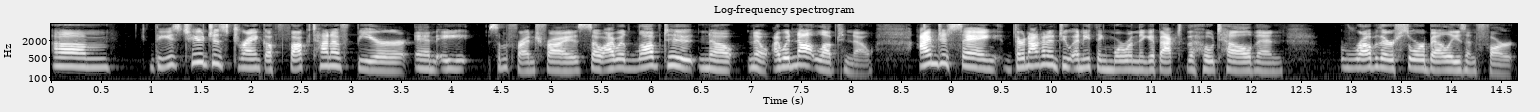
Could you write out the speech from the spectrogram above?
Um, these two just drank a fuck ton of beer and ate some french fries. So I would love to know. No, I would not love to know. I'm just saying they're not going to do anything more when they get back to the hotel than rub their sore bellies and fart.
